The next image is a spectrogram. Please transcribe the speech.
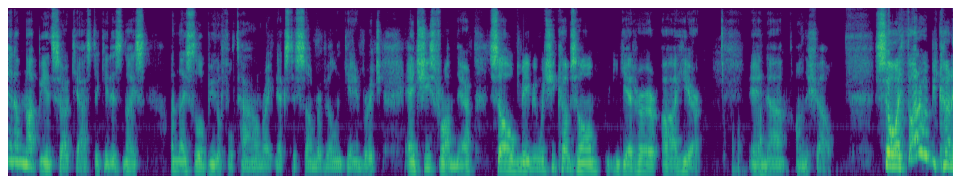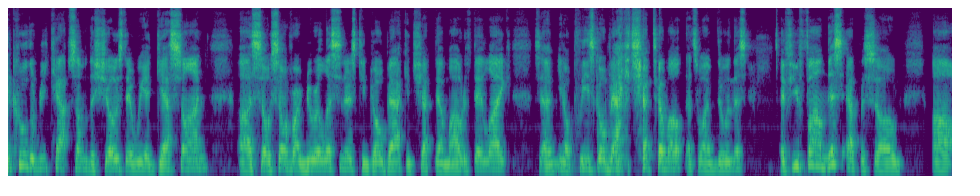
And I'm not being sarcastic. It is nice a nice little beautiful town right next to Somerville and Cambridge, and she's from there. So maybe when she comes home, we can get her uh, here and uh, on the show. So I thought it would be kind of cool to recap some of the shows that we had guests on. Uh, so some of our newer listeners can go back and check them out if they like. So, you know, please go back and check them out. That's why I'm doing this. If you found this episode Uh,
